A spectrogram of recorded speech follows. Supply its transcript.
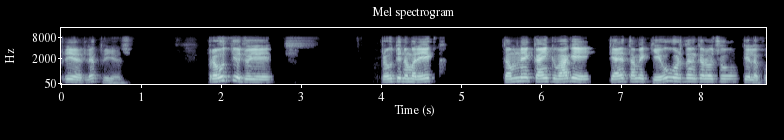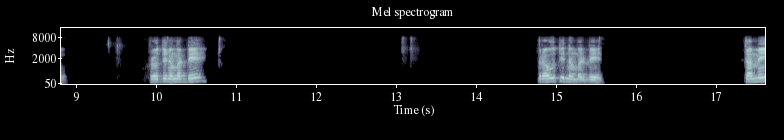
પ્રિય એટલે પ્રિય છે. પ્રવૃત્તિઓ જોઈએ. પ્રવૃત્તિ નંબર એક, તમને કંઈક વાગે ત્યારે તમે કેવું વર્તન કરો છો તે લખો. પ્રવૃત્તિ નંબર બે. પ્રવૃત્તિ નંબર બે. તમે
